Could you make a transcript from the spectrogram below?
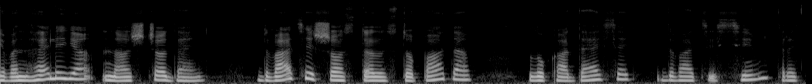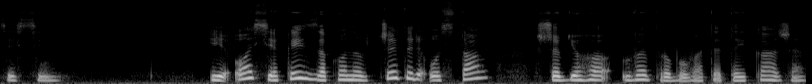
Євангелія на щодень, 26 листопада, Лука 10, 27, 37. І ось якийсь законовчитель устав, щоб його випробувати, та й каже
